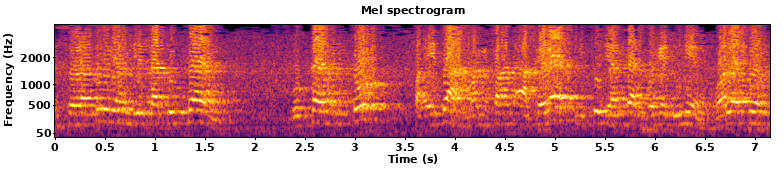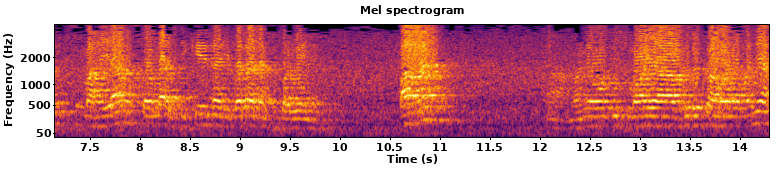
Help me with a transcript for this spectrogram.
Sesuatu yang dilakukan Bukan untuk faedah manfaat akhirat Itu dianggap sebagai dunia. Walaupun sembahyang, solat, zikir dan ibadah dan sebagainya. Faham kan? Mana waktu sembahyang, sedekah banyak-banyak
